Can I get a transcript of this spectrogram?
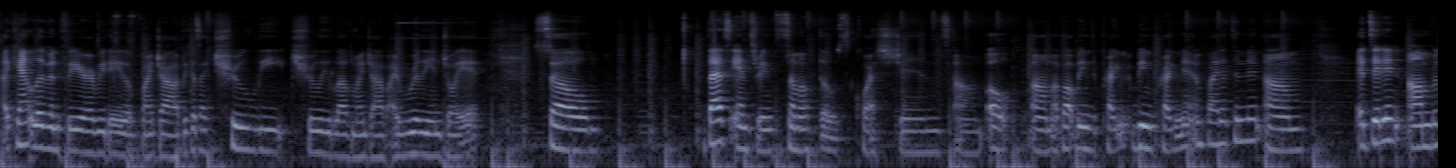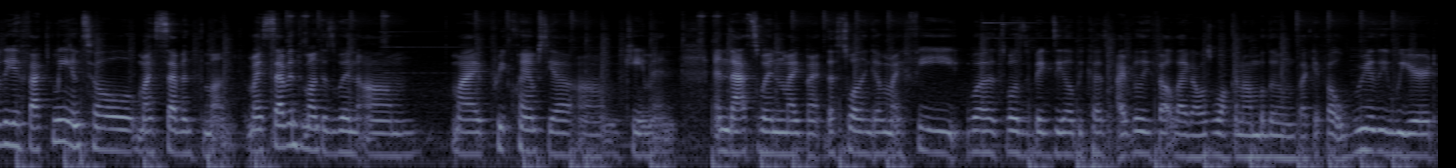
i can't live in fear every day of my job because i truly truly love my job. I really enjoy it. So that's answering some of those questions. Um, oh um, about being pregnant being pregnant and flight attendant um, it didn't um, really affect me until my seventh month. My seventh month is when um, my preeclampsia um, came in, and that's when my, my, the swelling of my feet was was a big deal because I really felt like I was walking on balloons. Like it felt really weird.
